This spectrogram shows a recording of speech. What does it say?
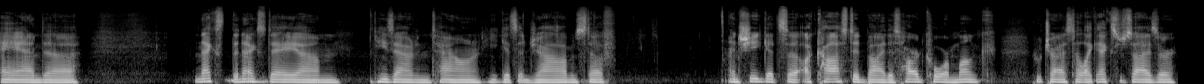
And uh, next the next day, um, he's out in town. He gets a job and stuff. And she gets uh, accosted by this hardcore monk who tries to like exorcise her.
